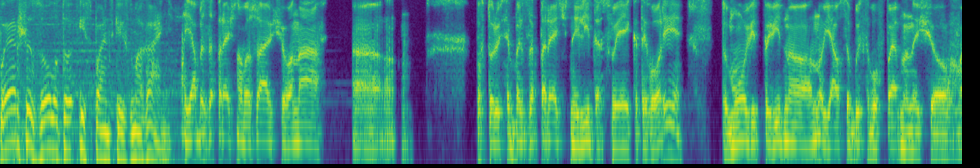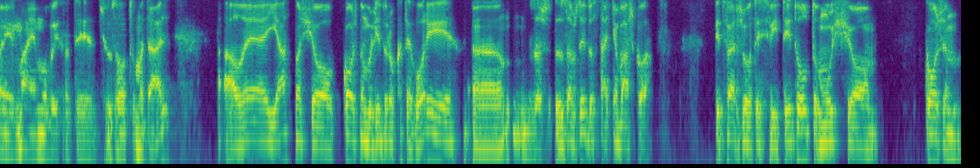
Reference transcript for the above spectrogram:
перше золото іспанських змагань. Я беззаперечно вважаю, що вона. Е- Повторюся, беззаперечний лідер своєї категорії, тому відповідно, ну я особисто був впевнений, що ми маємо виграти цю золоту медаль. Але ясно, що кожному лідеру категорії е, завжди достатньо важко підтверджувати свій титул, тому що кожен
